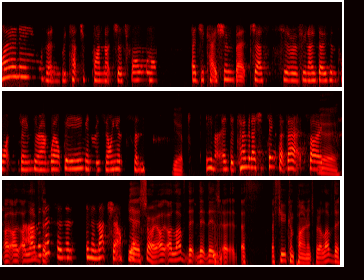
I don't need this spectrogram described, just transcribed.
learnings, and we touch upon not just formal education, but just sort of you know those important themes around well-being and resilience and Yeah. you know and determination, things like that. So Yeah, I, I, I I love mean that. that's in a, in a nutshell. Yeah, sorry, I, I love that, that there's a, a, a few components, but I love the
